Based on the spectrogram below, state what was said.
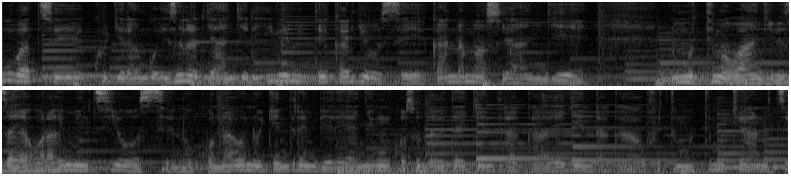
wubatse kugira ngo izina ryanjye riyibemo iteka ryose kandi amaso yanjye n'umutima wanjye bizayahoraho iminsi yose. Nuko nawe nugendera imbere yanjye nk'uko so dawidi yagenderaga yagendaga ufite umutima ukiranutse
